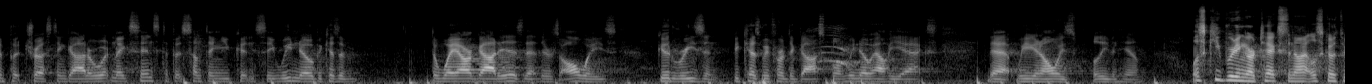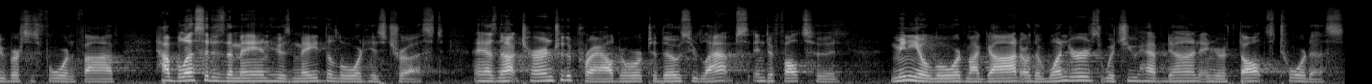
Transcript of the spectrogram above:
to put trust in God or wouldn't make sense to put something you couldn't see, we know because of the way our God is that there's always good reason because we've heard the gospel and we know how He acts that we can always believe in Him. Let's keep reading our text tonight. Let's go through verses 4 and 5. How blessed is the man who has made the Lord his trust and has not turned to the proud nor to those who lapse into falsehood. Many, O Lord, my God, are the wonders which you have done and your thoughts toward us.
